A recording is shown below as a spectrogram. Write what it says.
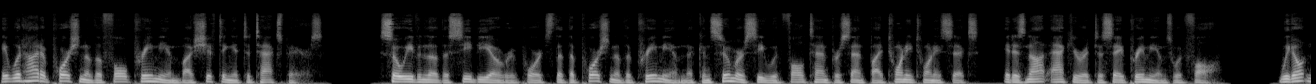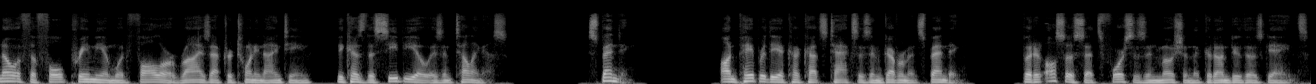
it would hide a portion of the full premium by shifting it to taxpayers. So, even though the CBO reports that the portion of the premium that consumers see would fall 10% by 2026, it is not accurate to say premiums would fall. We don't know if the full premium would fall or rise after 2019, because the CBO isn't telling us. Spending. On paper, the AHCA cuts taxes and government spending. But it also sets forces in motion that could undo those gains.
